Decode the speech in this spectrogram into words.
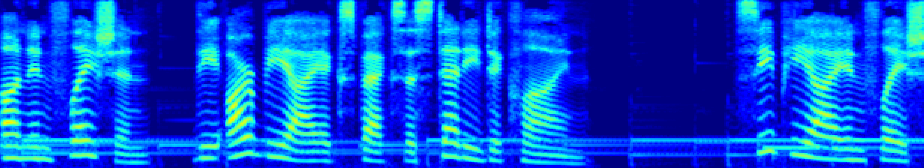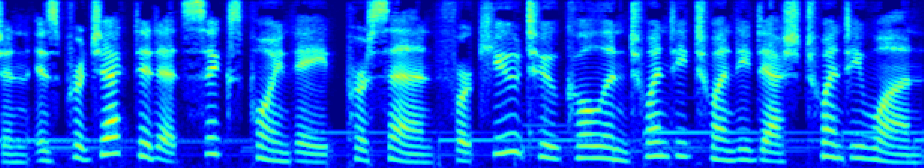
On inflation, the RBI expects a steady decline. CPI inflation is projected at 6.8% for Q2 2020-21,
